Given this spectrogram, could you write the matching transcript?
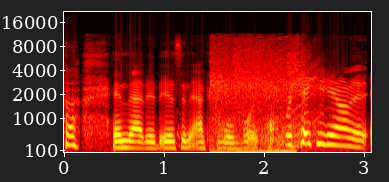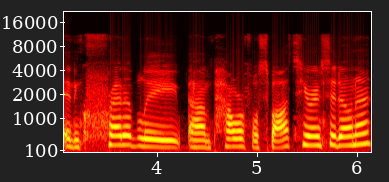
and that it is an actual vortex. We're taking on an incredibly um, powerful spots here in Sedona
